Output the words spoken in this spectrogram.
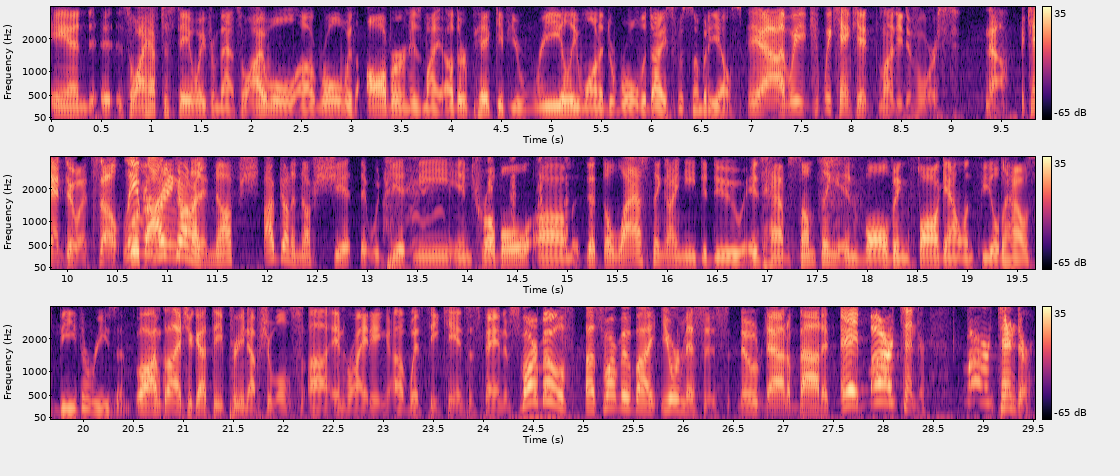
and uh, so I have to stay away from that. So I will uh, roll with Auburn as my other pick if you really wanted to roll the dice with somebody else. Yeah, we we can't get Lundy divorced. No, we can't do it. So leave Look, I've done enough. Sh- I've done enough shit that would get me in trouble. Um, that the last thing I need to do is have something involving Phog Allen Fieldhouse be the reason. Well, I'm glad you got the prenuptials uh, in writing uh, with the Kansas fandom. Smart move. A smart move by your missus, no doubt about it. Hey, bartender bartender,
